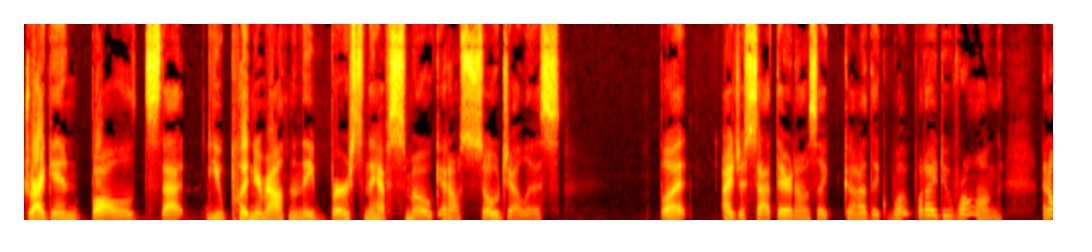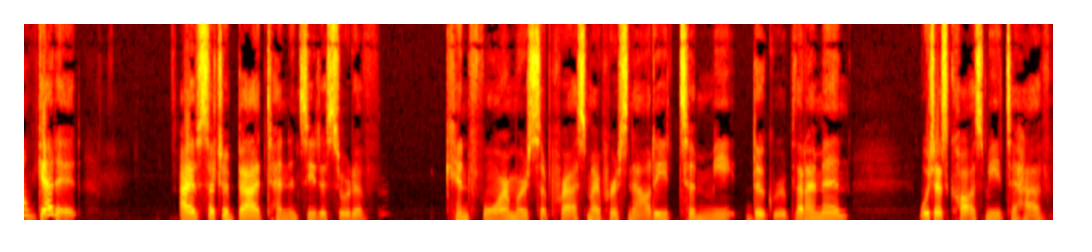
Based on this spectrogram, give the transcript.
dragon balls that you put in your mouth and then they burst and they have smoke and I was so jealous. But I just sat there and I was like, God, like what what I do wrong? I don't get it. I have such a bad tendency to sort of conform or suppress my personality to meet the group that I'm in, which has caused me to have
